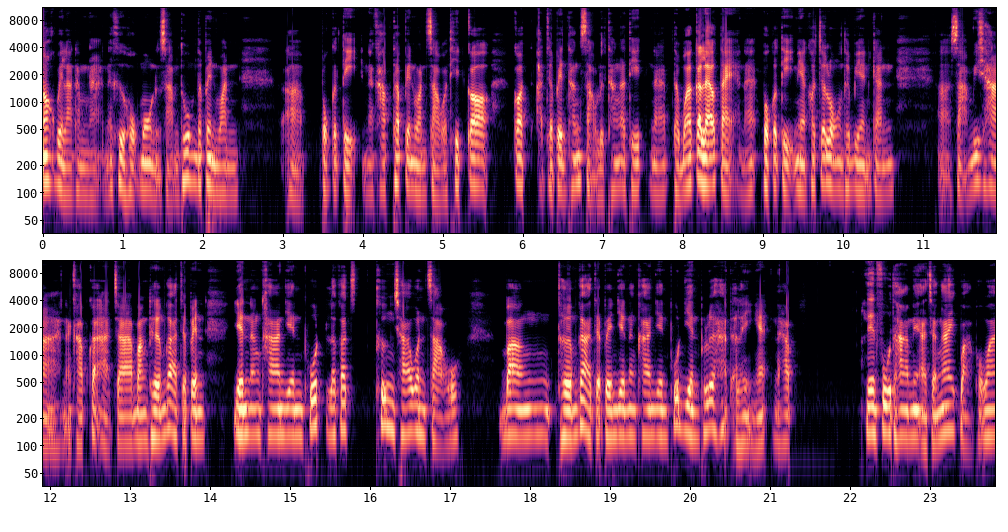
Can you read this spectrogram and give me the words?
นอกเวลาทำงานนั่นคือ6โมงถึงสามทุ่มถ้าเป็นวันปกตินะครับ ถ้าเป็นวันเสาร์อาทิตย์ก็ก็อาจจะเป็นทั้งเสาร์หรือทั้งอาทิตย์นะแต่ว่าก็แล้วแต่นะปกติเนี่ยเขาจะลงทะเบียนกันสามวิชานะครับ ก็อาจจะบางเทอมก็อาจจะเป็นเย็นอังคารเย็นพุธแล้วก็ครึ่งเช้าวันเสาร์บางเทอมก็อาจจะเป็นเย็นอังคารเย็นพุธเย็นพฤหัสอะไรอย่างเงี้ยนะครับเรียน full-time เนี่ยอาจจะง่ายกว่า เพราะว่า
